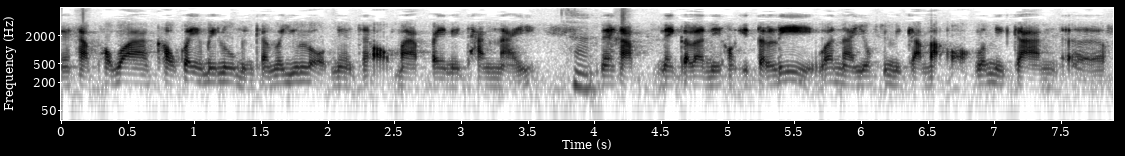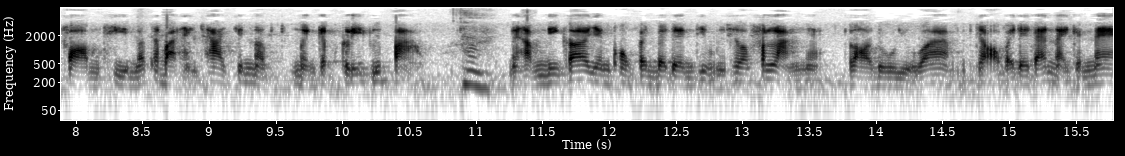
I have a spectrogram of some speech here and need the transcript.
นะครับเพราะว่าเขาก็ยังไม่รู้เหมือนกันว่ายุโรปเนี่ยจะออกมาไปในทางไหนค่ะนะครับในกรณีของอิตาลีว่านายกจะมีการลาออกแล้วมีการเอ่อฟอร์มทีมรัฐบาลแห่งชาติขึ้นมาเหมือนกับกรีซหรือเปล่าค่ะนะครับนี่ก็ยังคงเป็นประเด็นที่ผมเชื่อว่าฝรั่งเนี่ยรอดูอยู่ว่าจะออกไปในด้านไหนกันแน่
